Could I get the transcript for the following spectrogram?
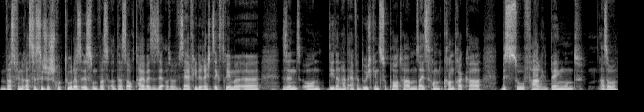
was für eine rassistische Struktur das ist und was das auch teilweise sehr, also sehr viele Rechtsextreme äh, sind und die dann halt einfach durchgehend Support haben, sei es von Contra K bis zu Farid Bang und also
